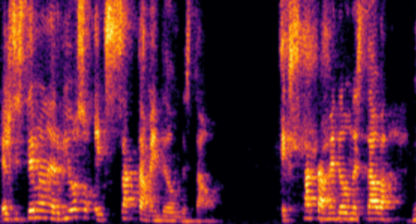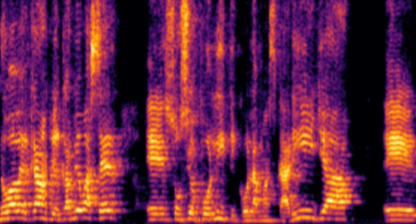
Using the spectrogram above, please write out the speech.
el sistema nervioso exactamente donde estaba. Exactamente donde estaba. No va a haber cambio. El cambio va a ser eh, sociopolítico, la mascarilla, eh,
